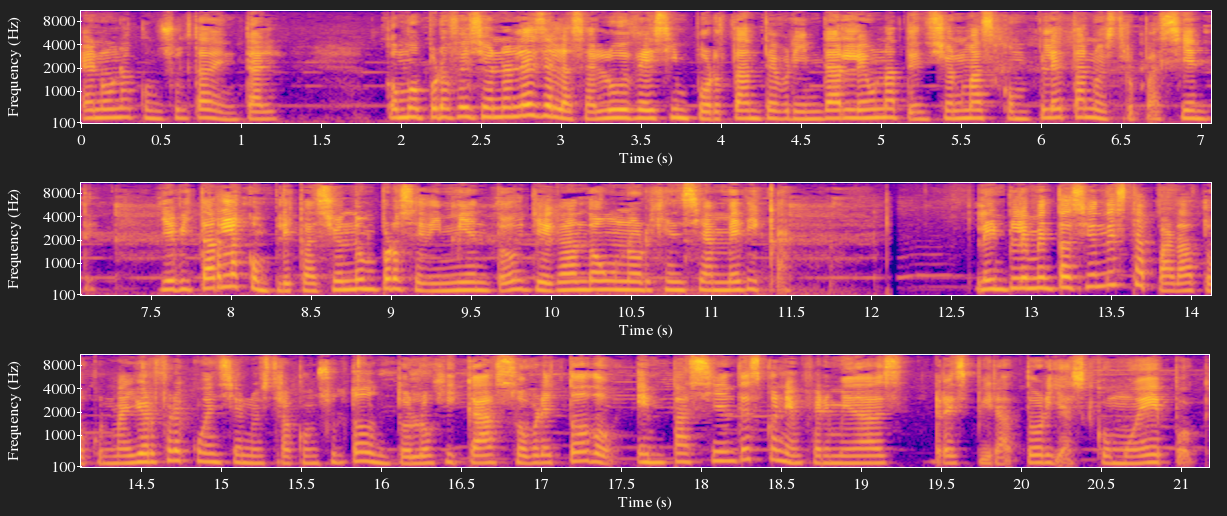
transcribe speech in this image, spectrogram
en una consulta dental? Como profesionales de la salud es importante brindarle una atención más completa a nuestro paciente, y evitar la complicación de un procedimiento llegando a una urgencia médica. La implementación de este aparato con mayor frecuencia en nuestra consulta odontológica, sobre todo en pacientes con enfermedades respiratorias como EPOC,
